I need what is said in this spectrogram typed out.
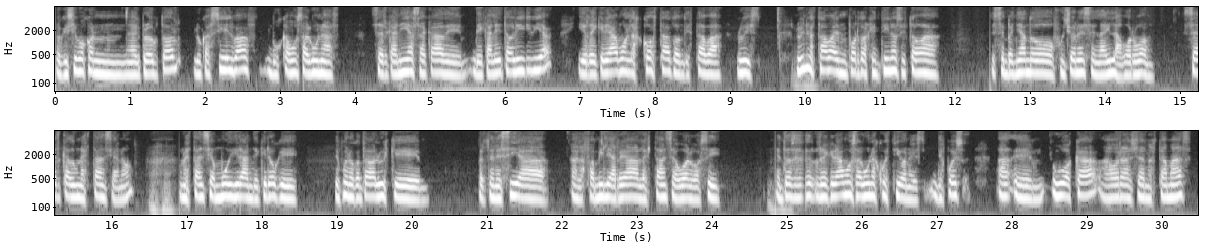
lo que hicimos con el productor, Lucas Silva, buscamos algunas cercanías acá de, de Caleta Olivia y recreamos las costas donde estaba Luis. Luis no estaba en Puerto Argentino, se estaba desempeñando funciones en la isla Borbón, cerca de una estancia, ¿no? Ajá. Una estancia muy grande. Creo que después nos contaba Luis que pertenecía a la familia real, la estancia o algo así. Entonces recreamos algunas cuestiones. Después ah, eh, hubo acá, ahora ya no está más,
